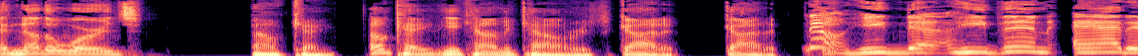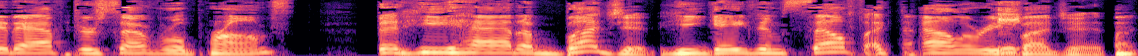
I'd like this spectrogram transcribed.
In other words, okay, okay, you counted calories. Got it. Got it. No, he he then added after several prompts that he had a budget. He gave himself a calorie budget, I-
